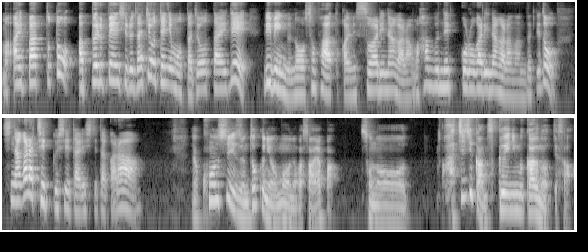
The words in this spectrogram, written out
まあ、iPad と Apple Pencil だけを手に持った状態で、リビングのソファーとかに座りながら、まあ、半分寝っ転がりながらなんだけど、しながらチェックしてたりしてたから、今シーズン特に思うのがさ、やっぱ、その、8時間机に向かうのってさ、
